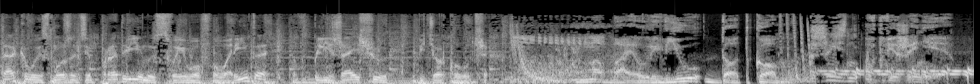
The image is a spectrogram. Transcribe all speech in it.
Так вы сможете продвинуть своего фаворита в ближайшую пятерку лучших. MobileReview.com Жизнь в движении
